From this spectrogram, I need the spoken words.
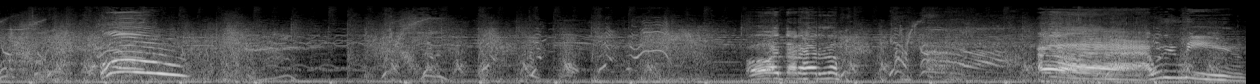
Oh! Oh, I thought I had enough. Ah! What do you mean?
